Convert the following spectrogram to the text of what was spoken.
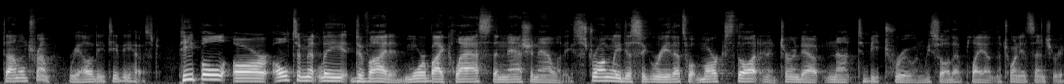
Donald Trump, reality TV host. People are ultimately divided more by class than nationality. Strongly disagree. That's what Marx thought, and it turned out not to be true, and we saw that play out in the 20th century.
